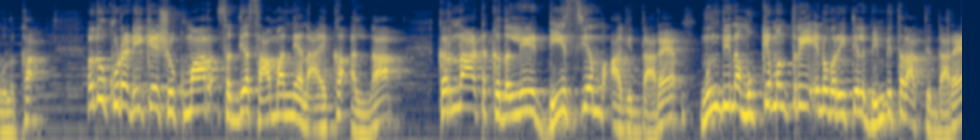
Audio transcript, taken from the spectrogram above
ಮೂಲಕ. ಅದು ಕೂಡ ಡಿ ಕೆ ಶಿವಕುಮಾರ್ ಸದ್ಯ ಸಾಮಾನ್ಯ ನಾಯಕ ಅಲ್ಲ. ಕರ್ನಾಟಕದಲ್ಲಿ ಡಿ ಸಿ ಎಂ ಆಗಿದ್ದಾರೆ. ಮುಂದಿನ ಮುಖ್ಯಮಂತ್ರಿ ಎನ್ನುವ ರೀತಿಯಲ್ಲಿ ಬಿಂಬಿತರಾಗ್ತಿದ್ದಾರೆ.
